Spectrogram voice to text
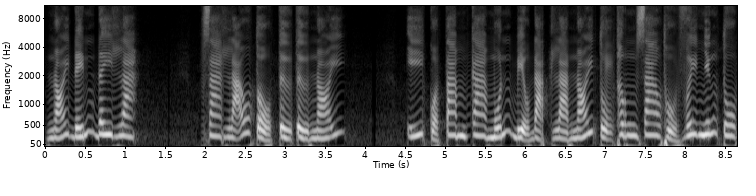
nói đến đây là. Gia lão tổ từ từ nói. Ý của Tam ca muốn biểu đạt là nói tuổi thông giao thủ với những tu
